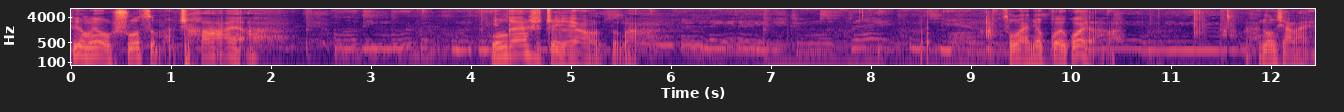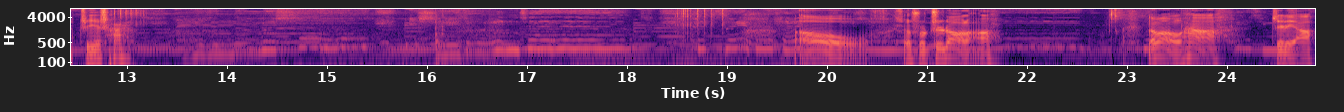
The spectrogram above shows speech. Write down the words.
并没有说怎么插呀，应该是这个样子吧？总感觉怪怪的啊！弄下来直接插。哦，小叔知道了啊。那么我们看啊，这里啊，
